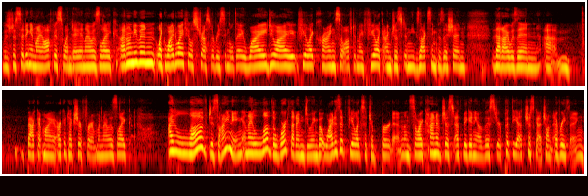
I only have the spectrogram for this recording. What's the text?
was just sitting in my office one day and I was like, I don't even, like, why do I feel stressed every single day? Why do I feel like crying so often? I feel like I'm just in the exact same position that I was in um, back at my architecture firm when I was like, I love designing and I love the work that I'm doing, but why does it feel like such a burden? And so I kind of just at the beginning of this year put the etch a sketch on everything.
